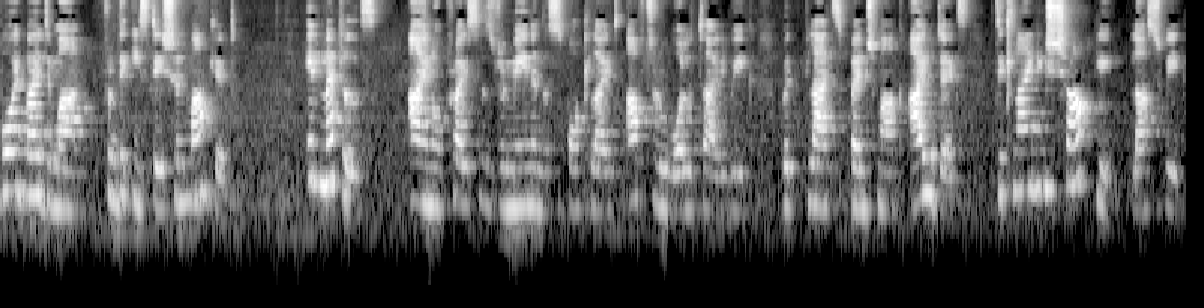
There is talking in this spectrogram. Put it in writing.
buoyed by demand from the East Asian market. In metals, iron ore prices remain in the spotlight after a volatile week, with Platts benchmark IODEX declining sharply last week,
